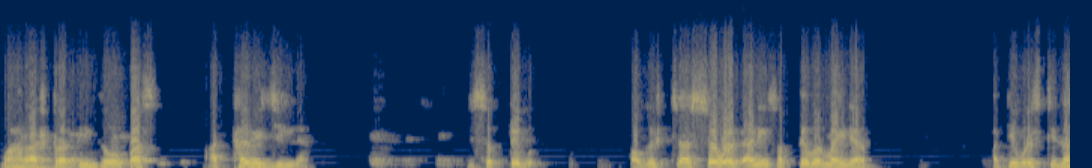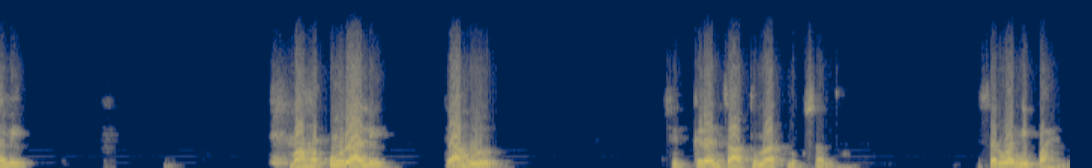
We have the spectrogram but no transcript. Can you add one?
महाराष्ट्रातील जवळपास अठ्ठावीस जिल्ह्यात सप्टेंबर ऑगस्टच्या शेवट आणि सप्टेंबर महिन्यात अतिवृष्टी झाली. महापूर आले. त्यामुळं शेतकऱ्यांचं अतुनात नुकसान झालं. सर्वांनी पाहिलं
